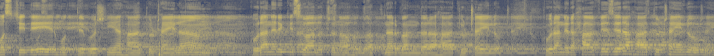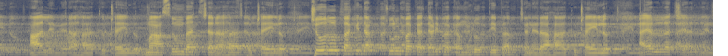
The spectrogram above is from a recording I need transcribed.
মসজিদের মধ্যে বসিয়া হাত উঠাইলাম কোরআনের কিছু আলোচনা হলো আপনার বান্দারা হাত উঠাইল কোরআনের হাফেজেরা হাত উঠাইল, আলেমেরা হাত উঠাইল, মাসুম বাচ্চারা হাত উঠাইল, চুল পাকি চুল পাকা, দাড়ি পাকা মুরব্বী বাপজানেরা হাত উঠাইল, আয় আল্লাহ চেয়ারম্যান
